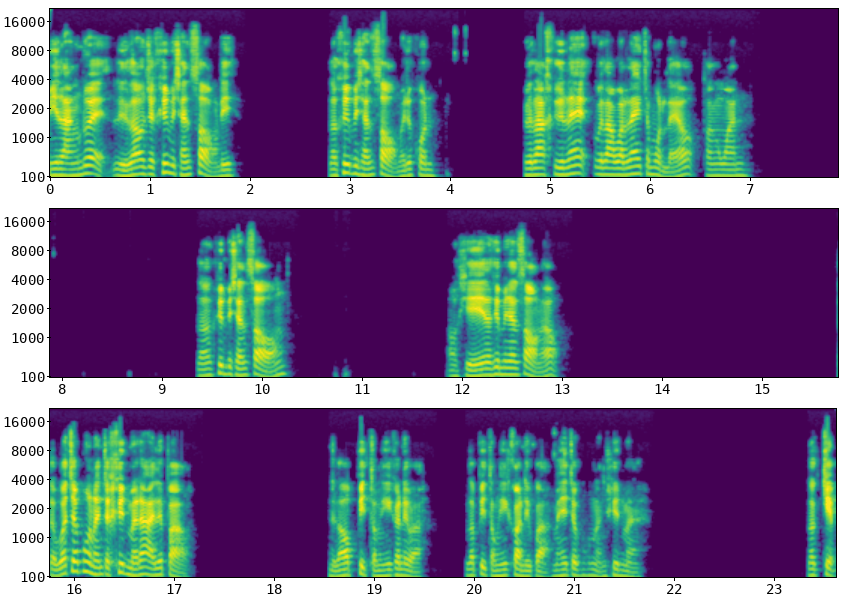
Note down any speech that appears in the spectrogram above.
มีรังด้วย หรือเราจะขึ้นไปชั้นสองดีเราขึ้นไปชั้นสองไหมทุกคน เวลาคืนแรกเวลาวันแรกจะหมดแล้วตอนกลางวัน เราขึ้นไปชั้นสองโอเค เราขึ้นไปชั้นสองแล้ว แต่ว่าเจ้าพวกนั้นจะขึ้นมาได้หรือเปล่า เดี๋ยวเราปิดตรงนี้ก่อนดีกว่า เราปิดตรงนี้ก่อนดีกว่า ไม่ให้เจ้าพวกนั้นขึ้นมา เราเก็บ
